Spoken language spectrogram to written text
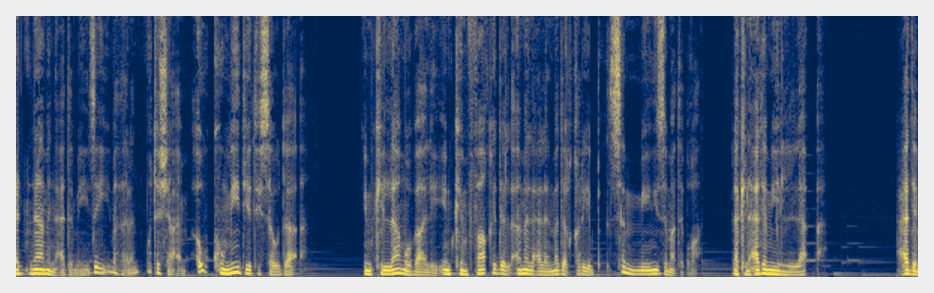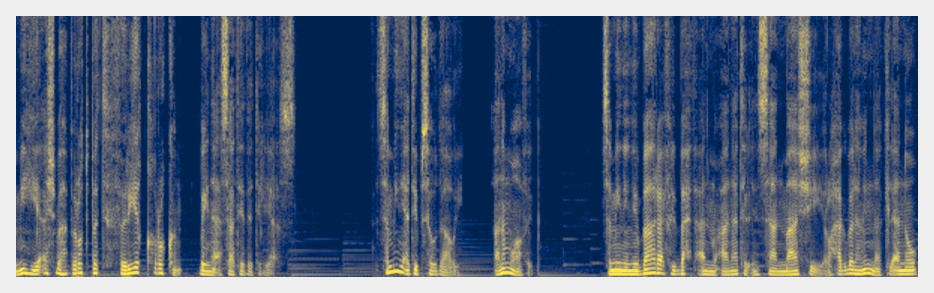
أدنى من عدمي زي مثلا متشائم أو كوميديتي سوداء. يمكن لا مبالي يمكن فاقد الأمل على المدى القريب سميني زي ما تبغى. لكن عدمي لا. عدمي هي أشبه برتبة فريق ركن بين أساتذة الياس. سميني أديب سوداوي أنا موافق. سميني إني بارع في البحث عن معاناة الإنسان ماشي راح أقبلها منك لأنه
